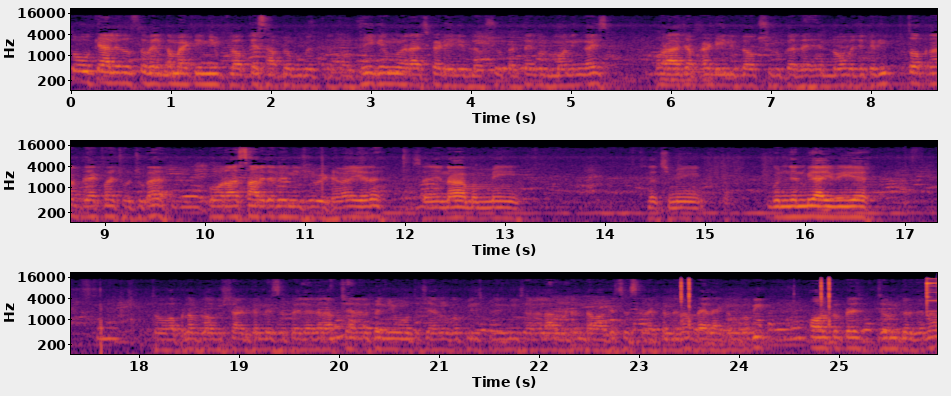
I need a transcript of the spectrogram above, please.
तो क्या दोस्तों? Welcome back to new blog के साथ लोगों को करता हूँ? ठीक है आज का डेली ब्लॉग शुरू करते हैं। गुड मॉर्निंग गाइज़ और आज अपना डेली ब्लॉग शुरू कर रहे हैं नौ बजे करीब। तो अपना ब्रेकफास्ट हो चुका है। और आज सारे जने नीचे बैठे हुए हैं। ये सजना मम्मी लक्ष्मी गुंजन भी आई हुई है। तो अपना ब्लॉग स्टार्ट करने से पहले अगर आप चैनल पे न्यू हो तो चैनल को प्लीज़ प्लीज़ न्यू चैनल लाल बटन दबा के सब्सक्राइब कर लेना बेल आइकन को भी ऑल पे प्रेस ज़रूर कर देना।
